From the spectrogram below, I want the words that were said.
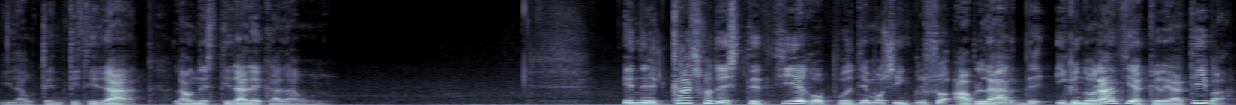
Y la autenticidad, la honestidad de cada uno. En el caso de este ciego podríamos incluso hablar de ignorancia creativa,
